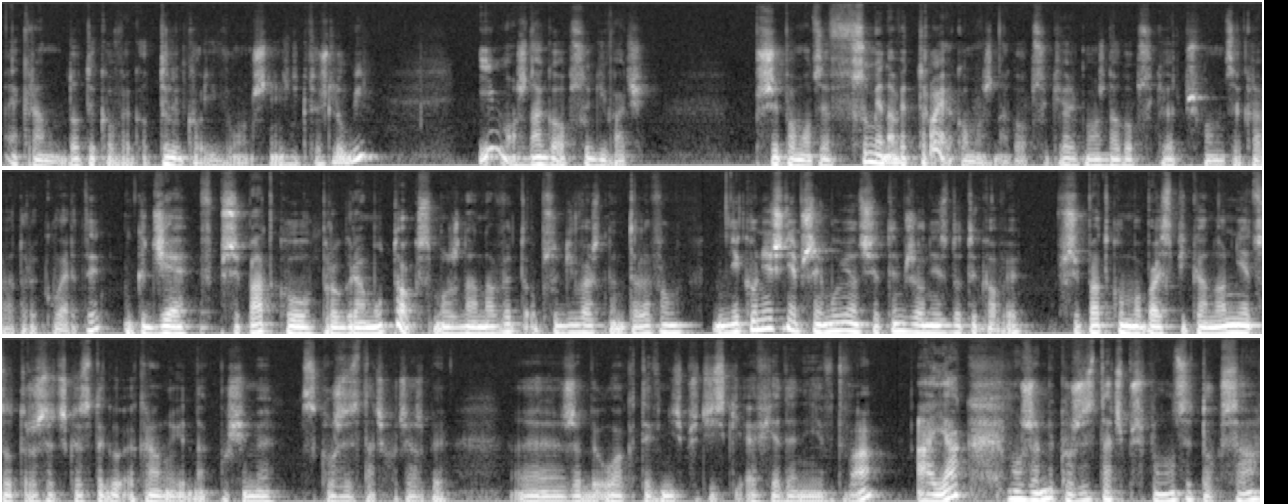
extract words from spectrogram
ekranu dotykowego tylko i wyłącznie, jeśli ktoś lubi. I można go obsługiwać przy pomocy, w sumie nawet trojako można go obsługiwać, można go obsługiwać przy pomocy klawiatury QWERTY, gdzie w przypadku programu TOX można nawet obsługiwać ten telefon, niekoniecznie przejmując się tym, że on jest dotykowy. W przypadku Mobile Speaka, no nieco troszeczkę z tego ekranu jednak musimy skorzystać, chociażby e, żeby uaktywnić przyciski F1 i F2. A jak możemy korzystać przy pomocy TOXa,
